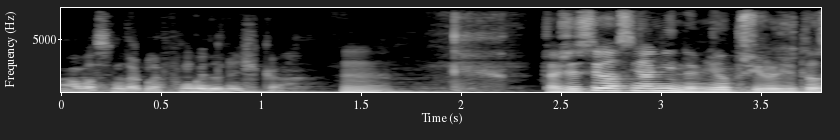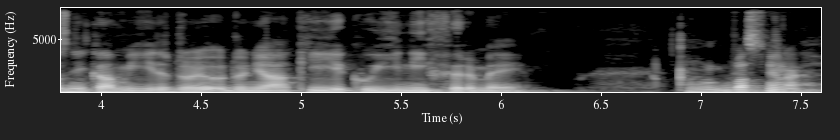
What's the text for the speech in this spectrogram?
a vlastně takhle funguje do dneška. Hmm. Takže si vlastně ani neměl příležitost nikam jít do, do nějaké jako jiné firmy? Vlastně ne.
